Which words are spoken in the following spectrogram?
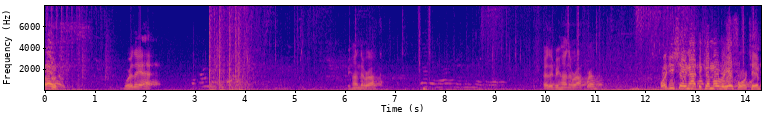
Oh, Where are they at? Behind the rock? Are they behind the rock, bro? what'd you say not to come over here for, Tim?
